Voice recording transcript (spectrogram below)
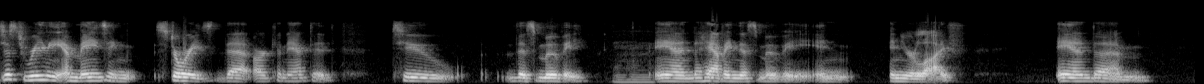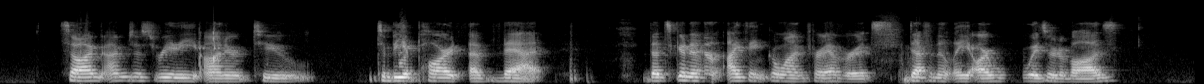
just really amazing stories that are connected to this movie Mm-hmm. and having this movie in in your life. And um, so I'm I'm just really honored to to be a part of that. That's gonna I think go on forever. It's definitely our Wizard of Oz.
